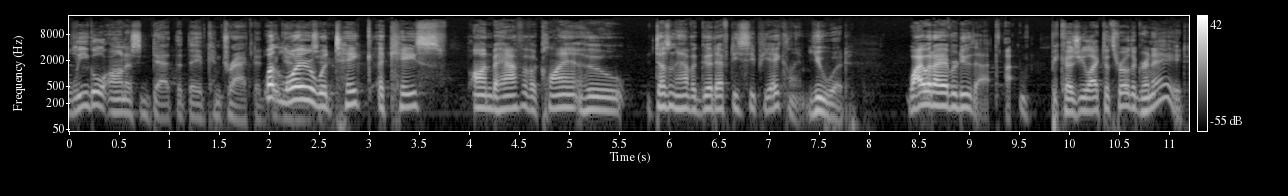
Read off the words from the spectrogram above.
legal, honest debt that they've contracted. What lawyer into. would take a case on behalf of a client who doesn't have a good FDCPA claim? You would, Why would I ever do that? because you like to throw the grenade.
